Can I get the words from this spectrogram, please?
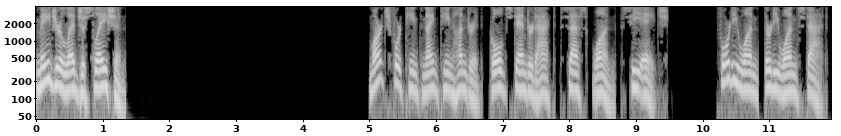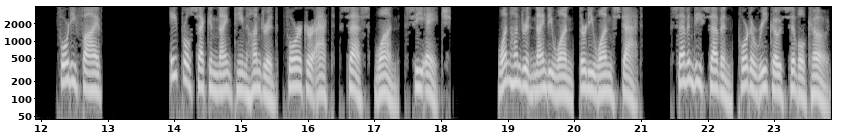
Major legislation March 14, 1900, Gold Standard Act, Sess. 1, ch. 41, 31 Stat. 45 April 2, 1900, Foraker Act, Sess. 1, ch. 191, 31 Stat. 77 Puerto Rico Civil Code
